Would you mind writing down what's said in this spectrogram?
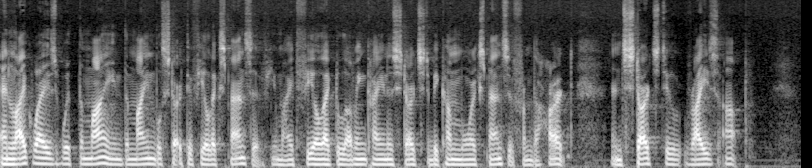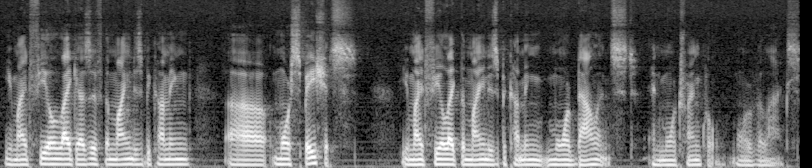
And likewise with the mind, the mind will start to feel expansive. You might feel like the loving kindness starts to become more expansive from the heart and starts to rise up. You might feel like as if the mind is becoming uh, more spacious. You might feel like the mind is becoming more balanced and more tranquil, more relaxed.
